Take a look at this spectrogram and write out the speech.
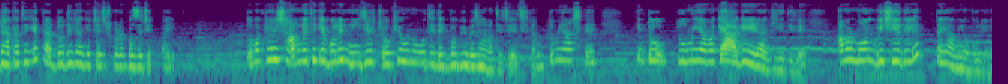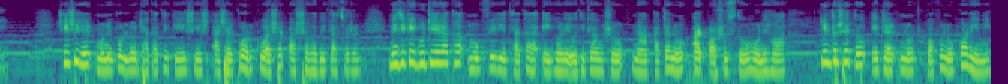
ঢাকা থেকে তার দুদিন আগে টেস্ট করে পজিটিভ পাই। তোমাকে সামনে থেকে বলে নিজের চোখে অনুভূতি দেখব ভেবে জানাতে চেয়েছিলাম। তুমি আসলে কিন্তু তুমি আমাকে আগেই রাগিয়ে দিলে। আমার মন বিষিয়ে দিলে তাই আমিও বলিনি। শিশিরের মনে পড়ল ঢাকা থেকে শেষ আসার পর কুয়াশার অস্বাভাবিক আচরণ। নিজেকে গুটিয়ে রাখা মুখ ফিরিয়ে থাকা এই ঘরে অধিকাংশ না কাটানো আর অসুস্থ মনে হওয়া কিন্তু সে তো এটার নোট কখনো করেনি।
